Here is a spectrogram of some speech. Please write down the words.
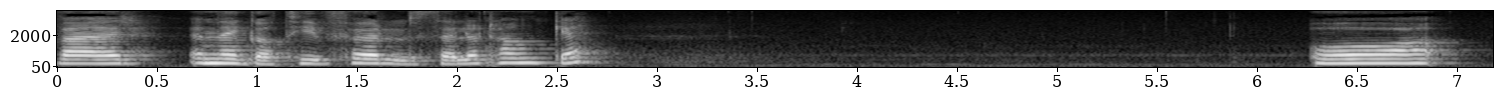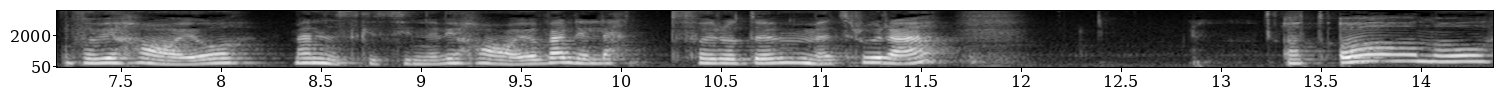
være en negativ følelse eller tanke. Og For vi har jo menneskesinnet Vi har jo veldig lett for å dømme, tror jeg. At 'Å, nå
